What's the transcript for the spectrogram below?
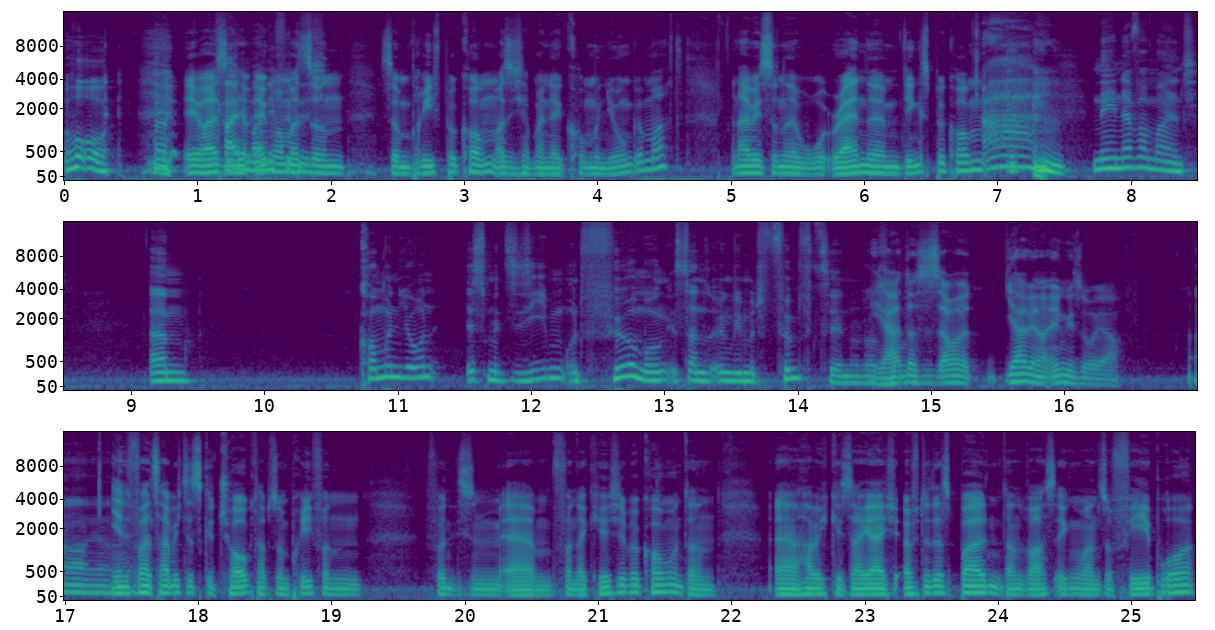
Oh, oh. Ich weiß Kein nicht, ich habe irgendwann mal so einen, so einen Brief bekommen, also ich habe meine Kommunion gemacht, dann habe ich so eine random Dings bekommen. Ah, nee, never mind. Ähm, Kommunion ist mit 7 und Firmung ist dann irgendwie mit 15 oder ja, so. das ist aber, ja genau, irgendwie so, ja. Ah, ja. Jedenfalls habe ich das gechoked, habe so einen Brief von, von diesem, ähm, von der Kirche bekommen und dann äh, habe ich gesagt, ja, ich öffne das bald und dann war es irgendwann so Februar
